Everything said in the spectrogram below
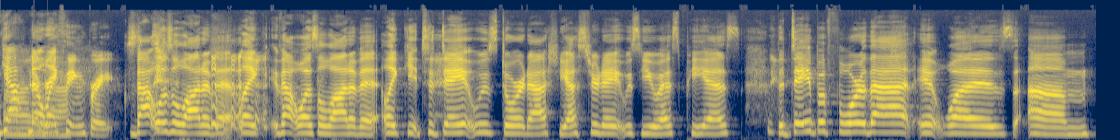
yeah, Uh, no, like Everything breaks. that was a lot of it. Like that was a lot of it. Like today it was DoorDash. Yesterday it was USPS. The day before that it was um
